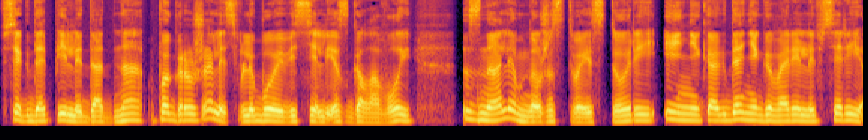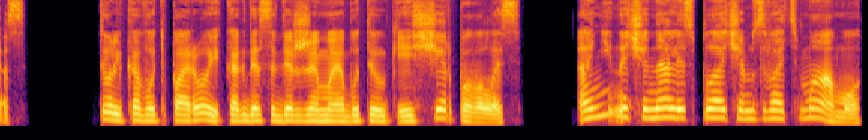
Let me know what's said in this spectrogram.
Всегда пили до дна, погружались в любое веселье с головой, знали множество историй и никогда не говорили всерьез. Только вот порой, когда содержимое бутылки исчерпывалось, они начинали с плачем звать маму,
